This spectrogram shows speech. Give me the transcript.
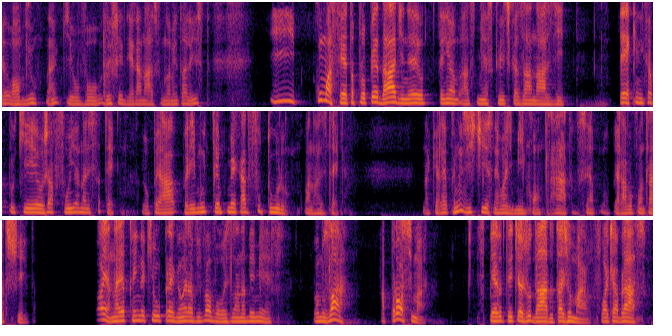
é óbvio né, que eu vou defender a análise fundamentalista. E com uma certa propriedade, né? Eu tenho as minhas críticas à análise técnica, porque eu já fui analista técnico. Eu operei muito tempo no mercado futuro com análise técnica. Naquela época não existia esse negócio de mil contrato, você operava o contrato cheio. Olha, na época ainda que o pregão era viva voz lá na BMF. Vamos lá? A próxima. Espero ter te ajudado, tá, Gilmar? Forte abraço.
